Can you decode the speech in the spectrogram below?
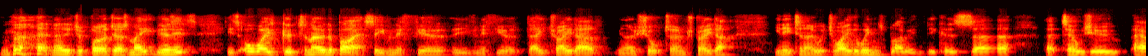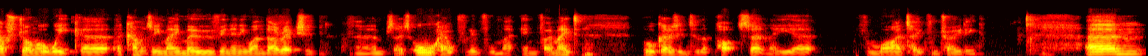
no need to apologise, mate, because it's it's always good to know the bias, even if you're even if you're a day trader, you know, short term trader. You need to know which way the wind's blowing because uh, that tells you how strong or weak uh, a currency may move in any one direction. Um, so it's all helpful info, info, mate. All goes into the pot, certainly uh, from what I take from trading. Um,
